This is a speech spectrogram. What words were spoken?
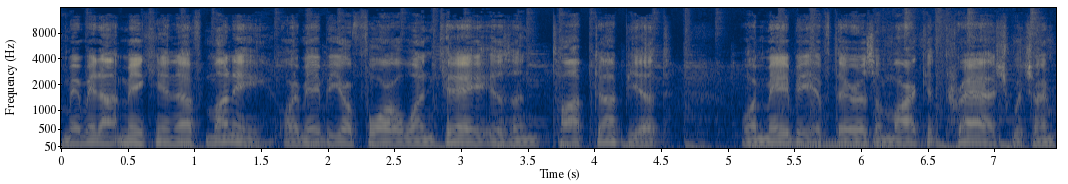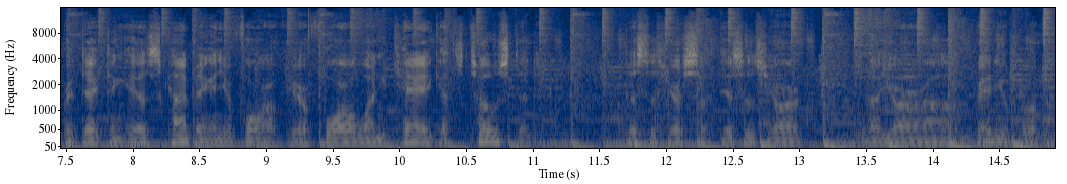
maybe not making enough money, or maybe your 401k isn't topped up yet, or maybe if there is a market crash, which I'm predicting is coming, and your 4, your 401k gets toasted. This is your this is your you know, your uh, radio program.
